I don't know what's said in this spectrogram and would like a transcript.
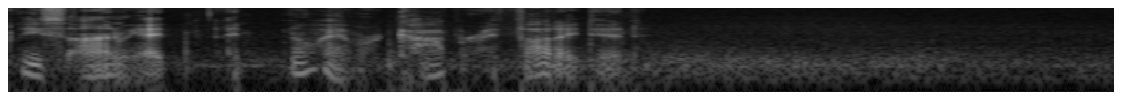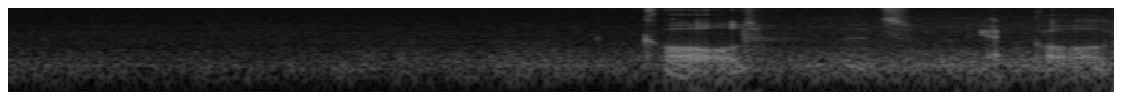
At least on me. I, I know I have more copper. I thought I did. Gold. That's we got gold.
